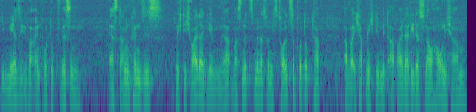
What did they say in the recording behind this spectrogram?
je mehr Sie über ein Produkt wissen, erst dann können Sie es richtig weitergeben. Ja? Was nützt mir das, wenn ich das tollste Produkt habe, aber ich habe nicht die Mitarbeiter, die das Know-how nicht haben.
